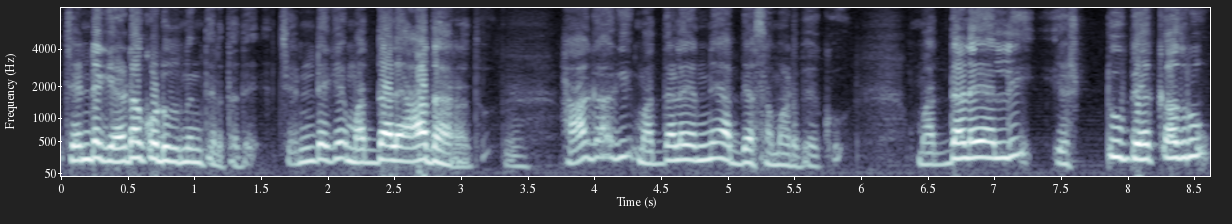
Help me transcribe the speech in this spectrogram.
ಚೆಂಡೆಗೆ ಎಡ ಕೊಡುವುದು ನಿಂತಿರ್ತದೆ. ಚೆಂಡೆಗೆ ಮದ್ದಳೆ ಆಧಾರ ಅದು. ಹಾಗಾಗಿ ಮದ್ದಳೆಯನ್ನೇ ಅಭ್ಯಾಸ ಮಾಡಬೇಕು. ಮದ್ದಳೆಯಲ್ಲಿ ಎಷ್ಟು ಬೇಕಾದರೂ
